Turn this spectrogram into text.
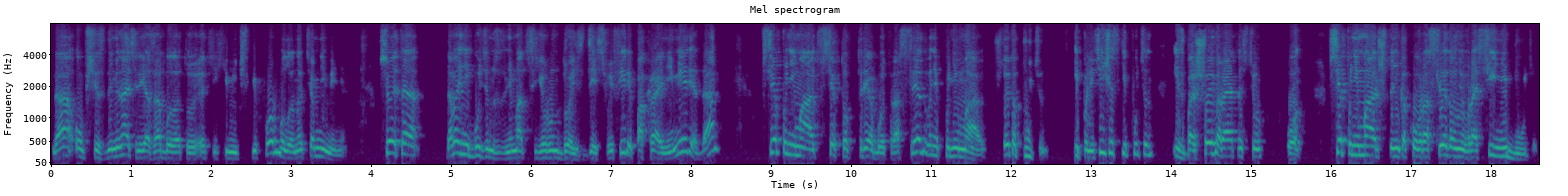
да, общий знаменатель, я забыл эту, эти химические формулы, но тем не менее. Все это, давай не будем заниматься ерундой здесь в эфире, по крайней мере, да, все понимают, все, кто требует расследования, понимают, что это Путин. И политический Путин, и с большой вероятностью он. Все понимают, что никакого расследования в России не будет.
